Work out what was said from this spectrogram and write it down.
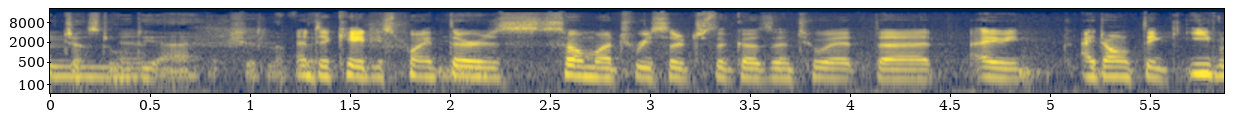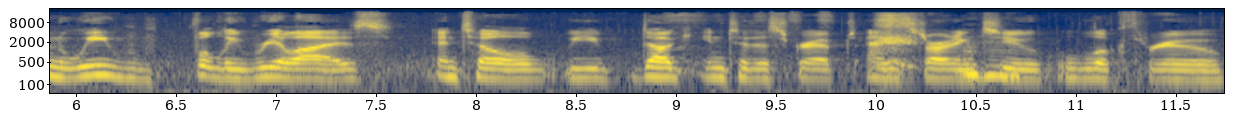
do just Mm, audio, which is lovely. And to Katie's point, there's so much research that goes into it that I mean, I don't think even we fully realize until we've dug into the script and starting to look through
